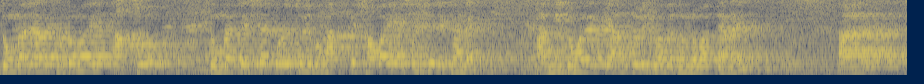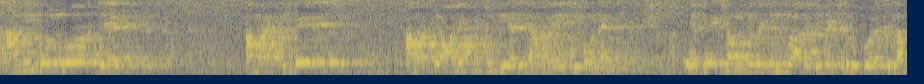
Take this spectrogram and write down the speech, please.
তোমরা যারা ছোট ভাই আছো, তোমরা চেষ্টা করেছ এবং আজকে সবাই এসেছে এখানে। আমি তোমাদেরকে আন্তরিকভাবে ধন্যবাদ জানাই। আর আমি বলব যে আমার ডিবেট আমাকে অনেক কিছু দিয়েছে আমার এই জীবনে। এফএ ডিবেটিং ক্লাবে ডিবেট শুরু করেছিলাম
